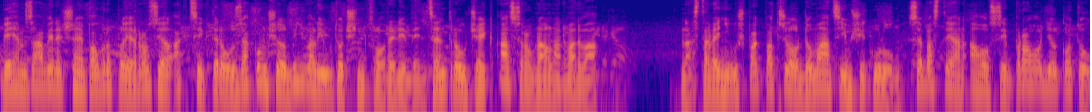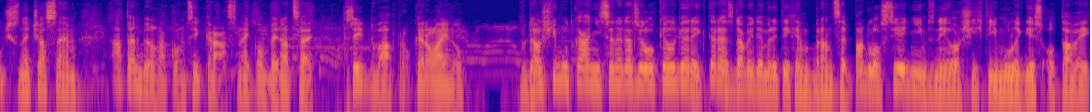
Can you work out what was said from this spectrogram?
Během závěrečné powerplay rozjel akci, kterou zakončil bývalý útočník Floridy Vincent Trouček a srovnal na 2-2. Nastavení už pak patřilo domácím šikulům. Sebastian Ahosi prohodil kotouč s nečasem a ten byl na konci krásné kombinace. 3-2 pro Carolinu. V dalším utkání se nedařilo Calgary, které s Davidem Rittichem v brance padlo s jedním z nejhorších týmů ligy z Otavy.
